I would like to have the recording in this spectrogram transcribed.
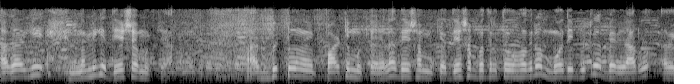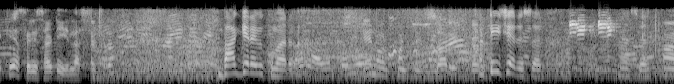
ಹಾಗಾಗಿ ನಮಗೆ ದೇಶ ಮುಖ್ಯ. ಅದು ಬಿಟ್ಟು ಪಾರ್ಟಿ ಮುಖ್ಯ ಇಲ್ಲ, ದೇಶ ಮುಖ್ಯ. ದೇಶ ಭದ್ರತೆ ಹೋದರೆ ಮೋದಿ ಬಿಟ್ಟರೆ ಬೇರೆ ಯಾರು ಅದಕ್ಕೆ ಸರಿಸಾಟಿ ಇಲ್ಲ. ಭಾಗ್ಯ ರವಿಕುಮಾರ್. ಏನು ವರ್ಕ್ ಮಾಡ್ತಿದ್ದೀರಿ ಟೀಚರು ಸರ್. ಹಾಂ ಸರ್. ಹಾಂ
